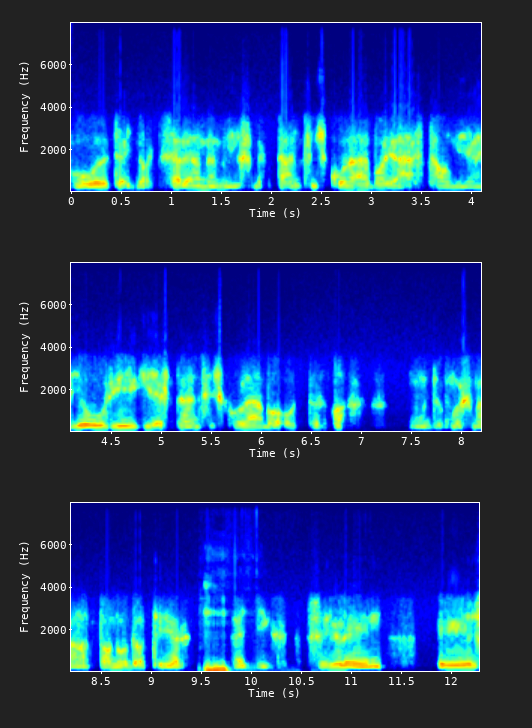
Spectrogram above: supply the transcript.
volt egy nagy szerelmem is, meg tánciskolába jártam, ilyen jó régi és tánciskolába, ott a, mondjuk most már a tanodatér uh-huh. egyik szélén, és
